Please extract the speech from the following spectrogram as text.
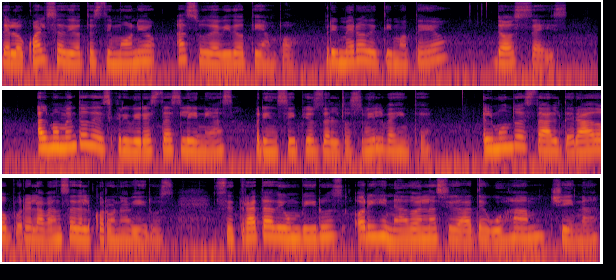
de lo cual se dio testimonio a su debido tiempo. Primero de Timoteo 2.6. Al momento de escribir estas líneas, principios del 2020, el mundo está alterado por el avance del coronavirus. Se trata de un virus originado en la ciudad de Wuhan, China,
